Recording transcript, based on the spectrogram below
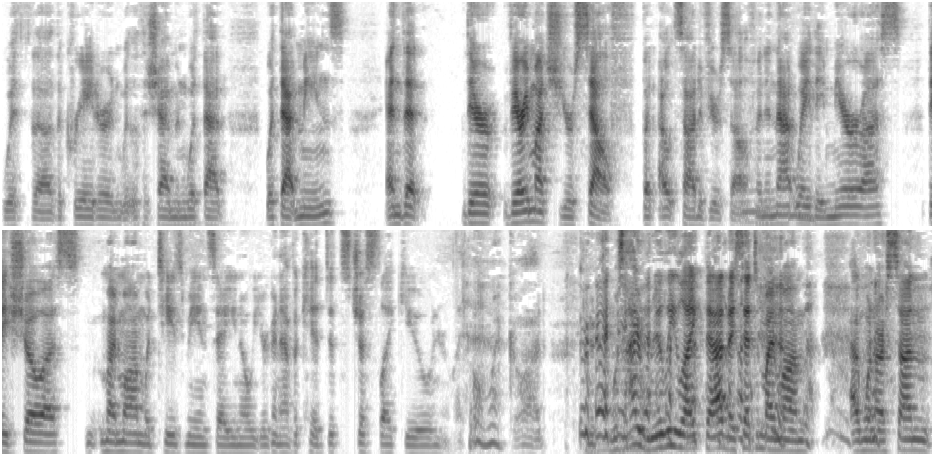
with uh, the creator and with, with Hashem and what that what that means, and that they're very much yourself, but outside of yourself, and in that way they mirror us. they show us. My mom would tease me and say, you know, you're gonna have a kid that's just like you, and you're like, oh my god, Right. was I really like that? And I said to my mom, when our son,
